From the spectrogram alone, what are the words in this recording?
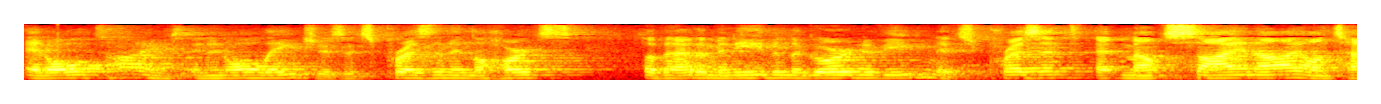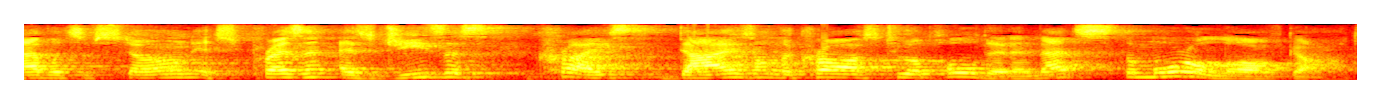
at all times and in all ages. It's present in the hearts of Adam and Eve in the Garden of Eden. It's present at Mount Sinai on tablets of stone. It's present as Jesus Christ dies on the cross to uphold it. And that's the moral law of God,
